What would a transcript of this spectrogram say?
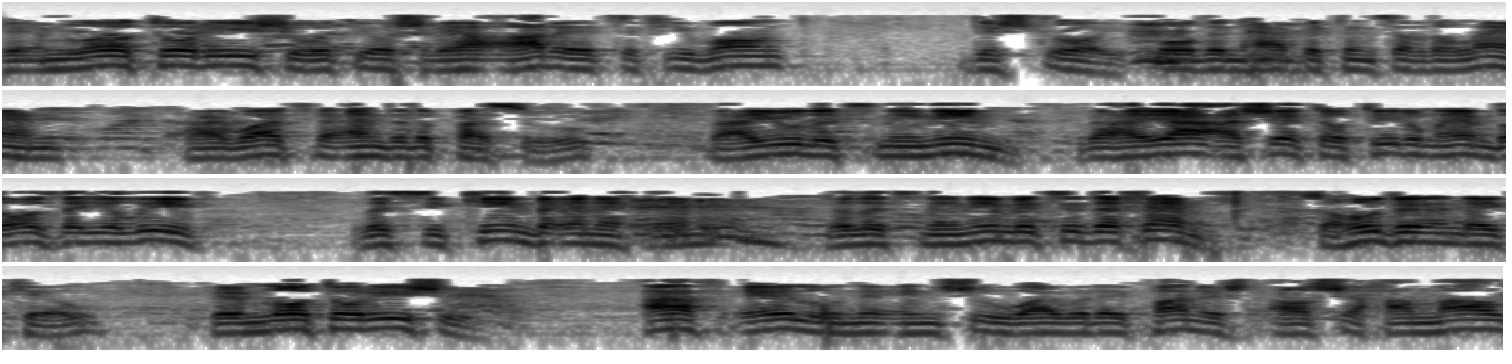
Ve'im lo torishu et yoshvei haaretz. If you won't destroy all the inhabitants of the land. Right? What's the end of the pasuk? V'hayu litzninim v'haya asher totiru mehem. Those that you leave. Lisikim be'enechem v'litzninim betzidechem. So who didn't they kill? V'em torishu. Af elu ne'enshu. Why were they punished? Al shehamal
